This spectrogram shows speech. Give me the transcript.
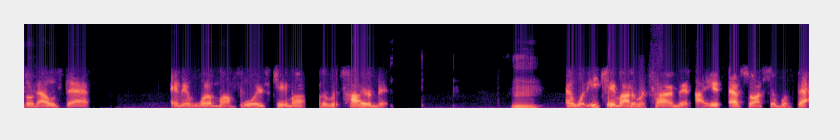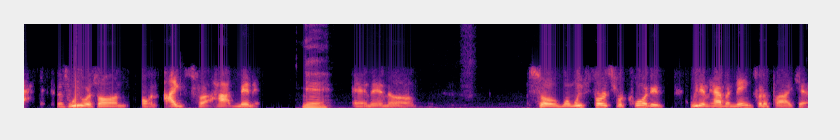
So that was that. And then one of my boys came out of retirement. Mm. And when he came out of retirement, I hit Esso. I said, "We're back," because we was on on ice for a hot minute. Yeah. And then, um, so when we first recorded, we didn't have a name for the podcast.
